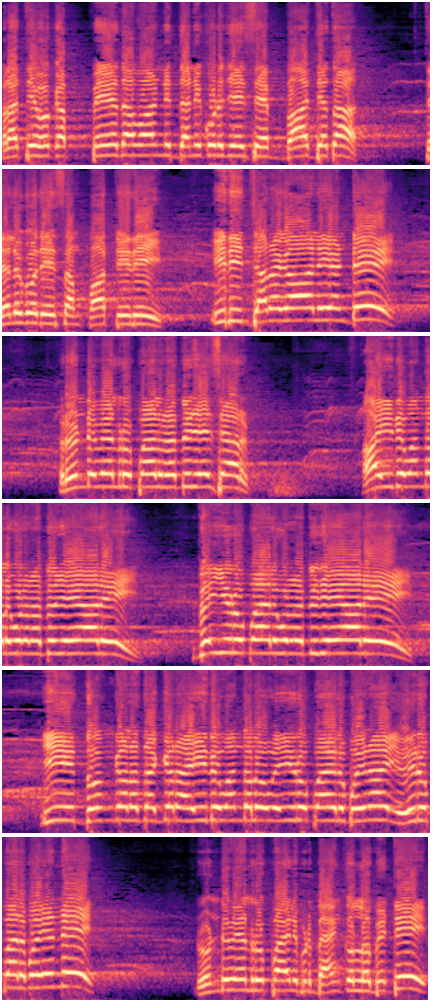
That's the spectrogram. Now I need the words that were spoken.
ప్రతి ఒక్క పేదవాడిని ధనికుడు చేసే బాధ్యత తెలుగుదేశం పార్టీది. ఇది జరగాలి అంటే రెండు వేల రూపాయలు రద్దు చేశారు. ఐదు వందలు కూడా రద్దు చేయాలి. వెయ్యి రూపాయలు కూడా రద్దు చేయాలి. ఈ దొంగల దగ్గర ఐదు వందలు వెయ్యి రూపాయలు పోయినాయి. వెయ్యి రూపాయలు పోయింది. రెండు వేల రూపాయలు ఇప్పుడు బ్యాంకుల్లో పెట్టి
